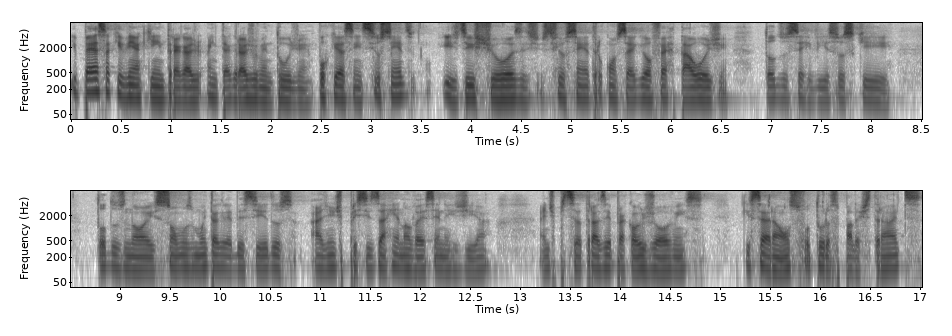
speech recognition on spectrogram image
e peça que venha aqui integrar, integrar a juventude, porque assim, se o centro existe hoje, se o centro consegue ofertar hoje todos os serviços que todos nós somos muito agradecidos. A gente precisa renovar essa energia. A gente precisa trazer para cá os jovens, que serão os futuros palestrantes,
